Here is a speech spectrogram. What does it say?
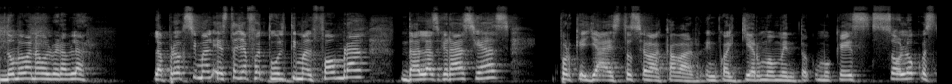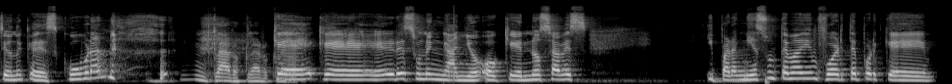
no me van a volver a hablar la próxima, esta ya fue tu última alfombra, da las gracias porque ya esto se va a acabar en cualquier momento, como que es solo cuestión de que descubran. Mm, claro, claro, Que, que eres un engaño o que no sabes. Y para mí es un tema bien fuerte porque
